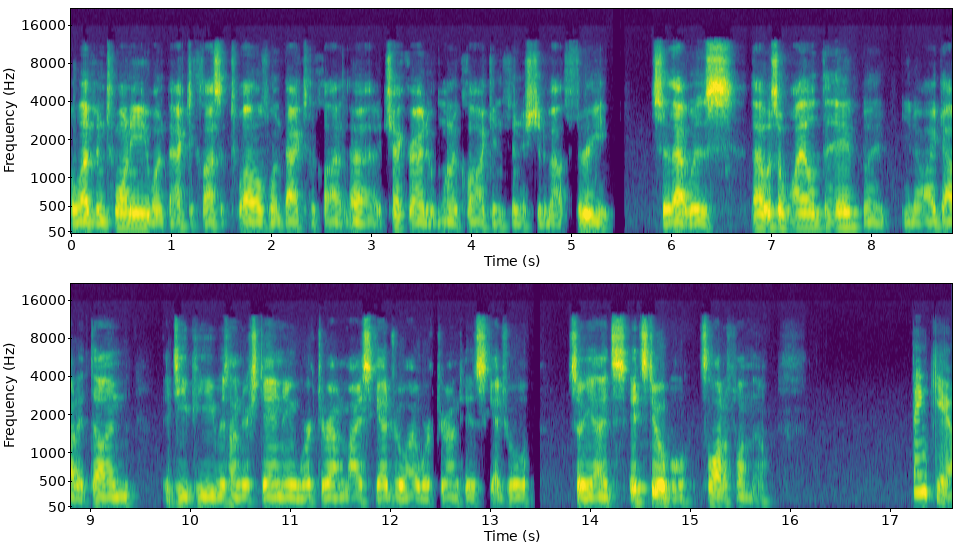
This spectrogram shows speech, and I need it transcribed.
11:20. Went back to class at 12. Went back to the class uh, check ride at one o'clock and finished at about three. So that was that was a wild day, but you know I got it done. The DP was understanding, worked around my schedule. I worked around his schedule. So yeah, it's it's doable. It's a lot of fun though. Thank you.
